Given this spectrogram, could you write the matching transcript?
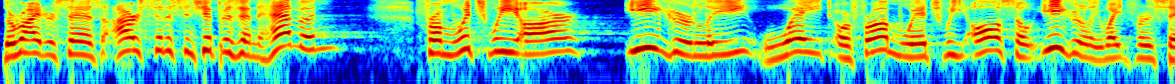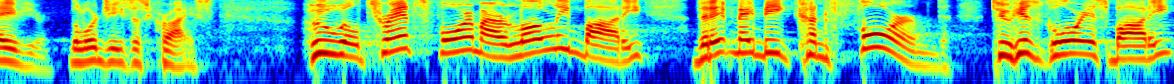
the writer says, Our citizenship is in heaven, from which we are eagerly wait, or from which we also eagerly wait for a Savior, the Lord Jesus Christ who will transform our lowly body that it may be conformed to his glorious body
